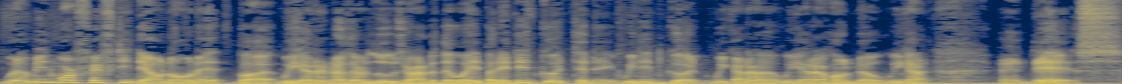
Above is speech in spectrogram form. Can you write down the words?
Well, I mean, we're 50 down on it, but we got another loser out of the way. But it did good today. We did good. We got a we got a Hondo. We got and this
